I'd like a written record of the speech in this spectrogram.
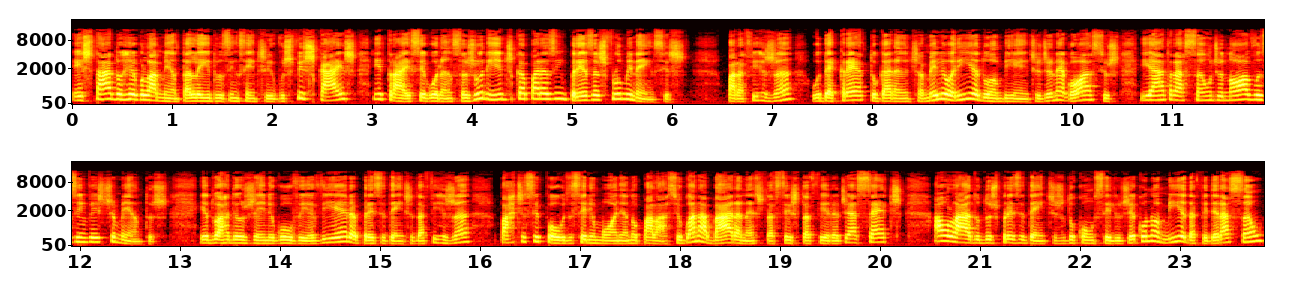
Estado regulamenta a lei dos incentivos fiscais e traz segurança jurídica para as empresas fluminenses. Para Firjan, o decreto garante a melhoria do ambiente de negócios e a atração de novos investimentos. Eduardo Eugênio Gouveia Vieira, presidente da Firjan, participou de cerimônia no Palácio Guanabara nesta sexta-feira, dia 7, ao lado dos presidentes do Conselho de Economia da Federação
